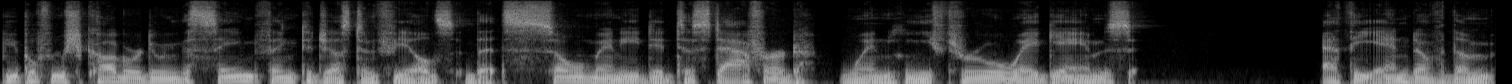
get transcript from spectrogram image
People from Chicago are doing the same thing to Justin Fields that so many did to Stafford when he threw away games at the end of them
